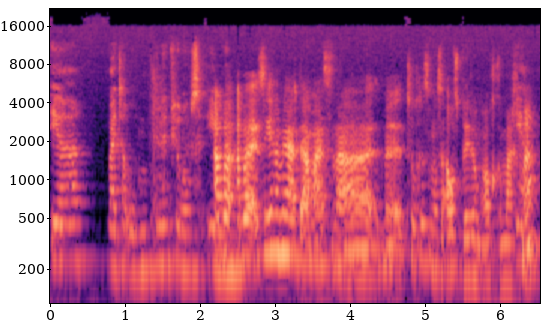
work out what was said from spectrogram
Eher weiter oben in den Führungsebenen. Aber, aber Sie haben ja damals eine, eine Tourismusausbildung auch gemacht, Ja. ne?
